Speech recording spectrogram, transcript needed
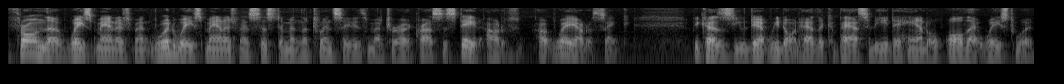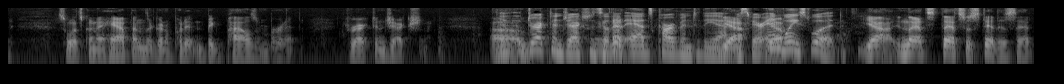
thrown the waste management, wood waste management system in the Twin Cities metro across the state out of out, way out of sync, because you did, we don't have the capacity to handle all that waste wood. So what's going to happen? They're going to put it in big piles and burn it, direct injection. Uh, direct injection, so that adds carbon to the atmosphere and Um, yeah. waste wood. Yeah, and that's that's just it. Is that?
